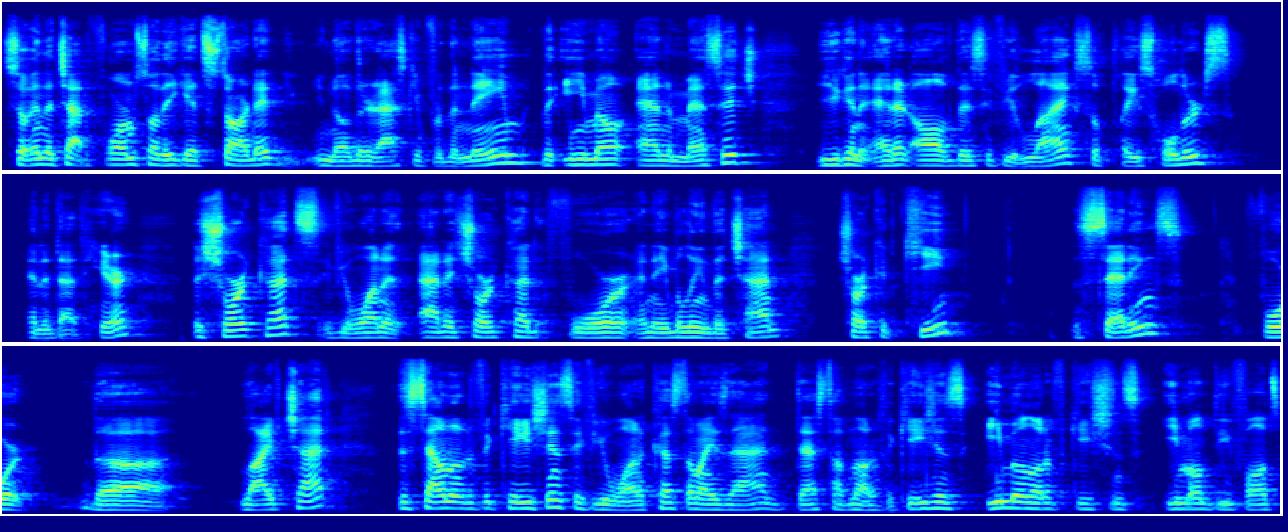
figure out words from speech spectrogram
so in the chat form, so they get started, you know, they're asking for the name, the email, and a message. You can edit all of this if you like. So placeholders, edit that here. The shortcuts, if you want to add a shortcut for enabling the chat, shortcut key, the settings for the live chat, the sound notifications, if you want to customize that, desktop notifications, email notifications, email defaults,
